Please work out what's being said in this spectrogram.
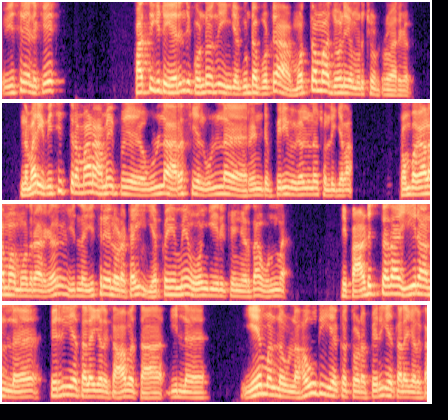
இஸ்ரேலுக்கு பத்துக்கிட்டு எரிஞ்சு கொண்டு வந்து இங்கே குண்டை போட்டு மொத்தமாக ஜோலியை முடிச்சு விட்ருவார்கள் இந்த மாதிரி விசித்திரமான அமைப்பு உள்ள அரசியல் உள்ள ரெண்டு பிரிவுகள்னு சொல்லிக்கலாம். ரொம்ப காலமாக மோதுறார்கள். இதில் இஸ்ரேலோட கை எப்பயுமே ஓங்கி இருக்குங்கிறது தான் உண்மை. இப்போ அடுத்ததாக ஈரானில் பெரிய தலைகளுக்கு ஆபத்தா? இல்லை ஏமனில் உள்ள ஹவுதி இயக்கத்தோட பெரிய தலைகளுக்கு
